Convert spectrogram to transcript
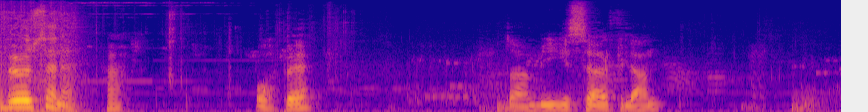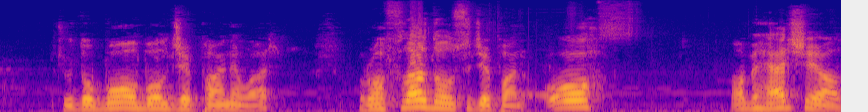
Sen bir ölsene. Heh. Oh be. Tamam bilgisayar filan. Şurada bol bol cephane var. Raflar dolusu cephane. Oh. Abi her şeyi al.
